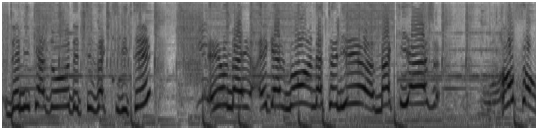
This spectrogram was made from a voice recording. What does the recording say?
4, des micados, des petites activités. Et on a également un atelier euh, maquillage enfant.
